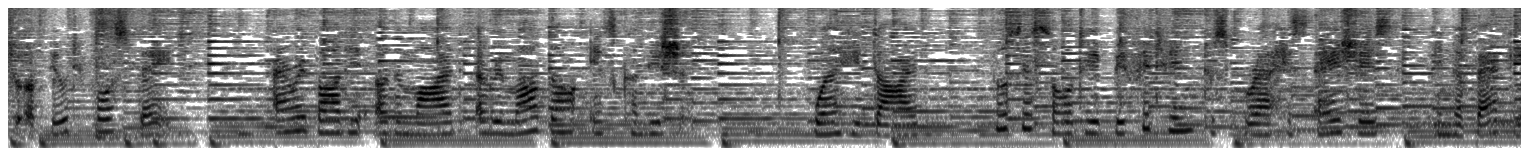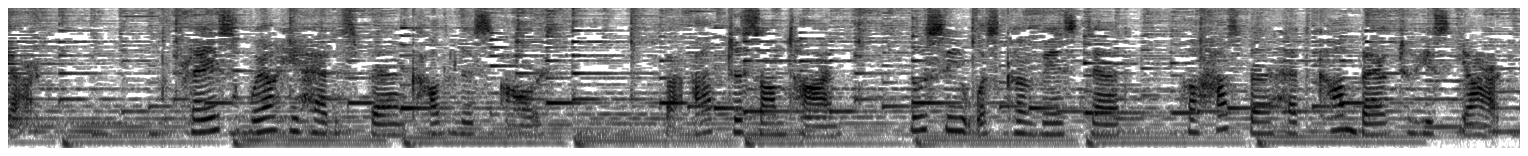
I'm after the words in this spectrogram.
to a beautiful state. Everybody admired and remarked on its condition. When he died, Lucy thought it befitting to spread his ashes in the backyard, the place where he had spent countless hours. But after some time, Lucy was convinced that her husband had come back to his yard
